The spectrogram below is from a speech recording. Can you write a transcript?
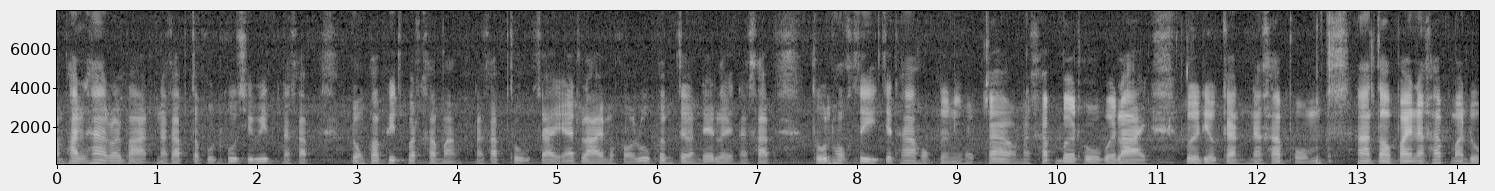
3,500 บาทนะครับตะกรุดคู่ชีวิตนะครับหลวงพ่อพิษวัดขมังนะครับถูกใจแอดไลน์มาขอรูปเพิ่มเติมได้เลยนะครับ0647561169นะครับเบอร์โทรเบอร์ไลน์เบอร์เดียวกันนะครับผมอ่าต่อไปนะครับมาดู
